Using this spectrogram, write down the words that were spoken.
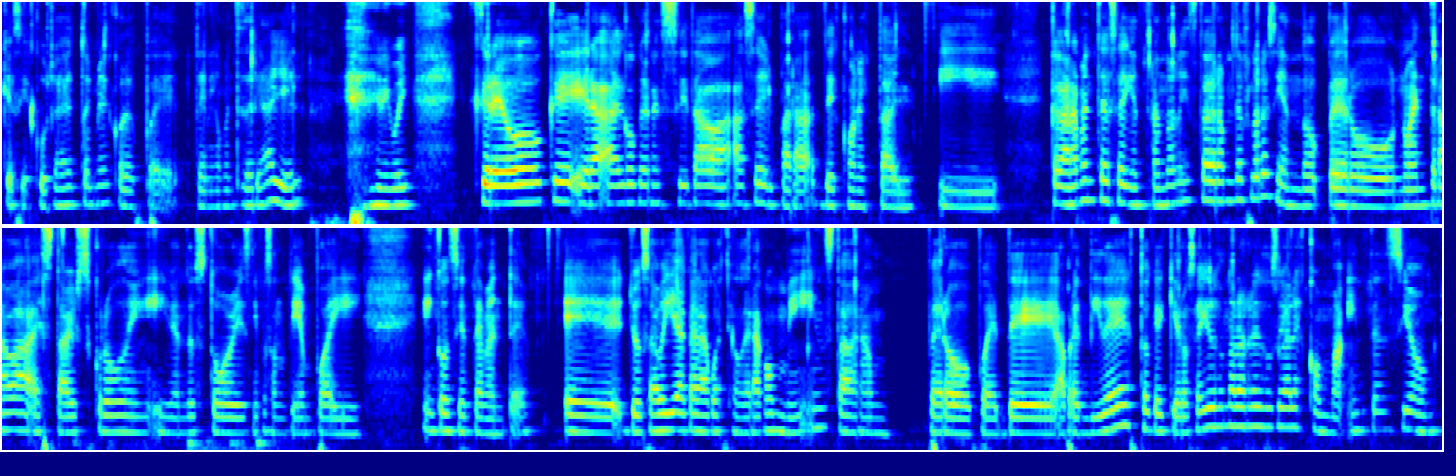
Que si escuchas esto el miércoles, pues técnicamente sería ayer. anyway, creo que era algo que necesitaba hacer para desconectar y claramente seguí entrando al Instagram de Floreciendo, pero no entraba a estar scrolling y viendo stories ni pasando tiempo ahí inconscientemente. Eh, yo sabía que la cuestión era con mi Instagram, pero pues de aprendí de esto que quiero seguir usando las redes sociales con más intención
